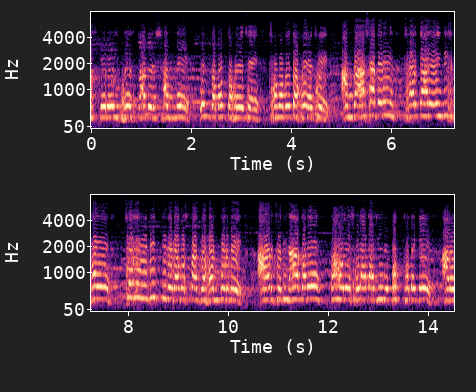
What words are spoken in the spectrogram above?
আজকের এই প্রেস ক্লাবের সামনে ঐক্যবদ্ধ হয়েছে, সমবেত হয়েছে। আমরা আশা করি সরকার এই বিষয়ে জরুরি ভিত্তিতে ব্যবস্থা গ্রহণ করবে। আর যদি না করে, তাহলে সোনাগাজীর পক্ষ থেকে আরও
